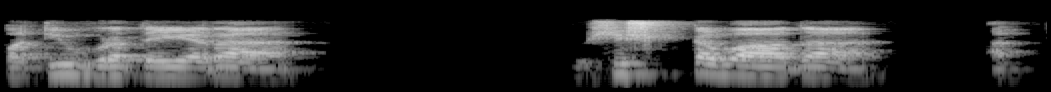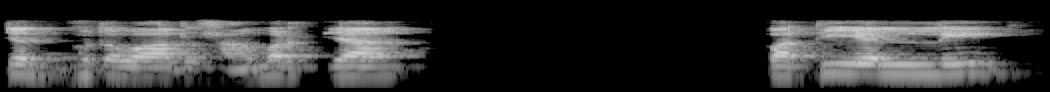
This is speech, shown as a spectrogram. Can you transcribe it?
ಪತಿವ್ರತೆಯರ ವಿಶಿಷ್ಟವಾದ ಅತ್ಯದ್ಭುತವಾದ ಸಾಮರ್ಥ್ಯ, ಪತಿಯಲ್ಲಿ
